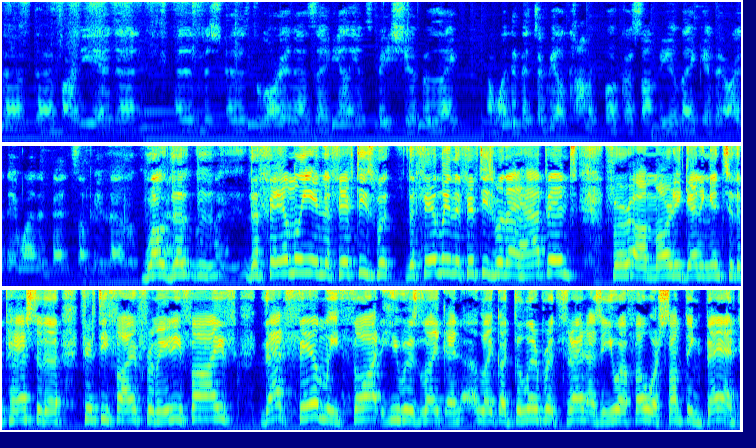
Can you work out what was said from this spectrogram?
the, the, the Marty and uh, and, and his DeLorean as an alien spaceship. It was like I wonder if it's a real comic book or something. Like if or they want to invent something that looks. Well, the, exactly like- the the family in the fifties, the family in the fifties when that happened for uh, Marty getting into the past of the fifty five from eighty five, that family thought he was like an like a deliberate threat as a UFO or something bad.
